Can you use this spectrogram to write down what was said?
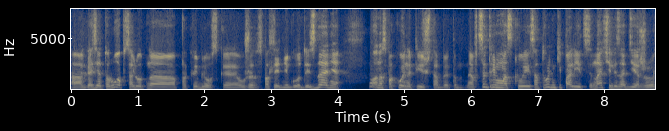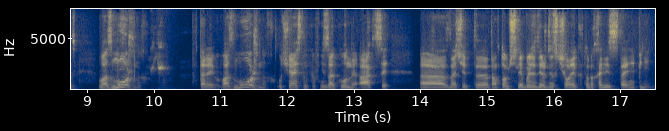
а, газету «Ру», абсолютно прокремлевская уже с последние годы издание. Ну, она спокойно пишет об этом. В центре Москвы сотрудники полиции начали задерживать возможных повторяю, возможных участников незаконной акции, а, значит, э, там в том числе были задержаны человек, который находился в состоянии опьянения.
